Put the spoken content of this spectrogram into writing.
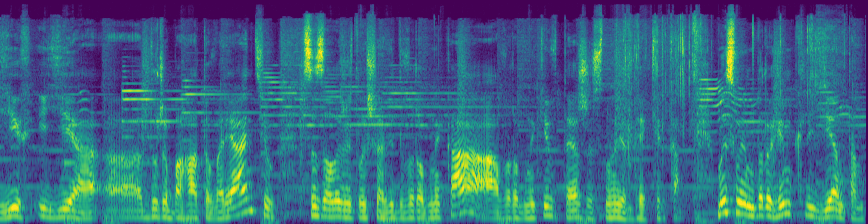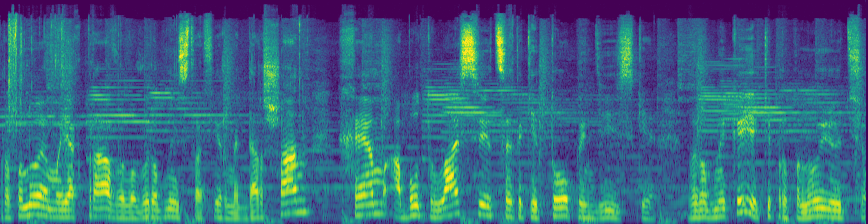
їх і є е, дуже багато варіантів. Все залежить лише від виробника, а виробників теж існує декілька. Ми своїм дорогим клієнтам пропонуємо, як правило, виробництва фірми Даршан, Хем або Туласі. Це такі топ-індійські виробники, які пропонують е,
